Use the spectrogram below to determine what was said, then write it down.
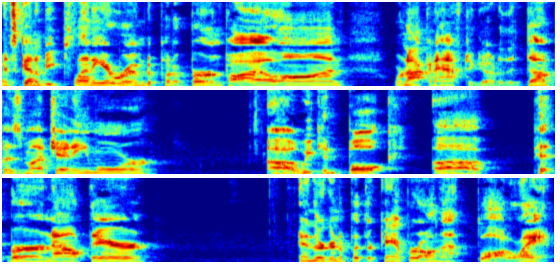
It's going to be plenty of room to put a burn pile on. We're not going to have to go to the dump as much anymore. Uh, we can bulk uh, pit burn out there and they're going to put their camper on that plot of land.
